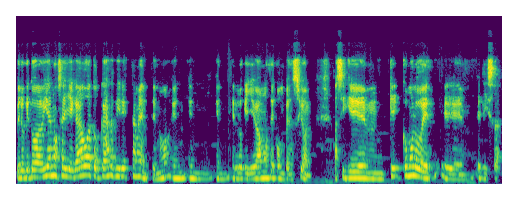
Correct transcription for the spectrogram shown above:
pero que todavía no se ha llegado a tocar directamente ¿no? en, en, lo que llevamos de convención. Así que, ¿cómo lo ves, Elisa?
